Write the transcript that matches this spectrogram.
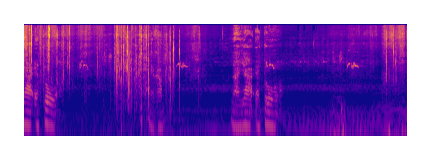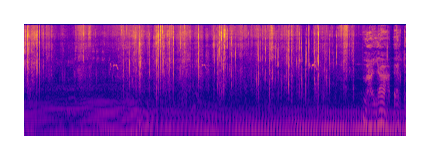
ย่าแอตโต้นะครับ นายาแอตโตนายาแอตโต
